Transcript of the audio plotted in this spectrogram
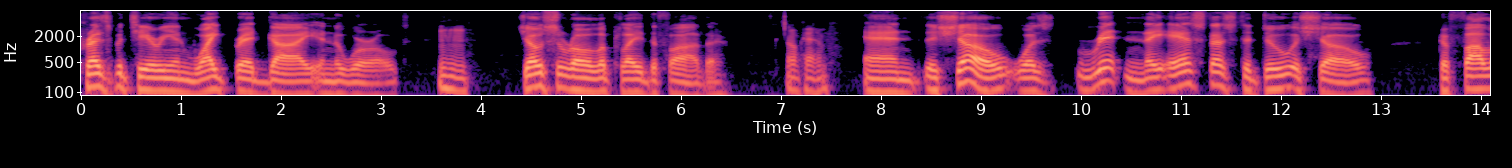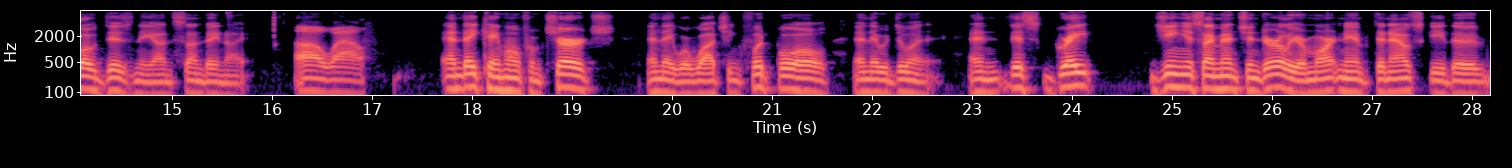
Presbyterian white bread guy in the world. hmm Joe Sirola played the father, Okay. and the show was written. They asked us to do a show to follow Disney on Sunday night. Oh wow. And they came home from church and they were watching football and they were doing it. And this great genius I mentioned earlier, Martin Antonowsky, the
